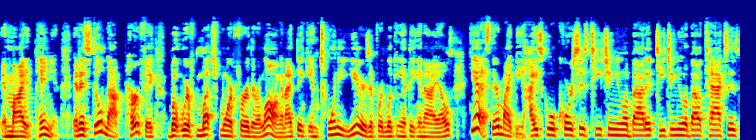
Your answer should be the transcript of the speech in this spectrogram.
in my opinion. And it's still not perfect but we're much more further along. And i think in 20 years if we're looking at the nils yes there might be high school courses teaching you about it teaching you about taxes.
